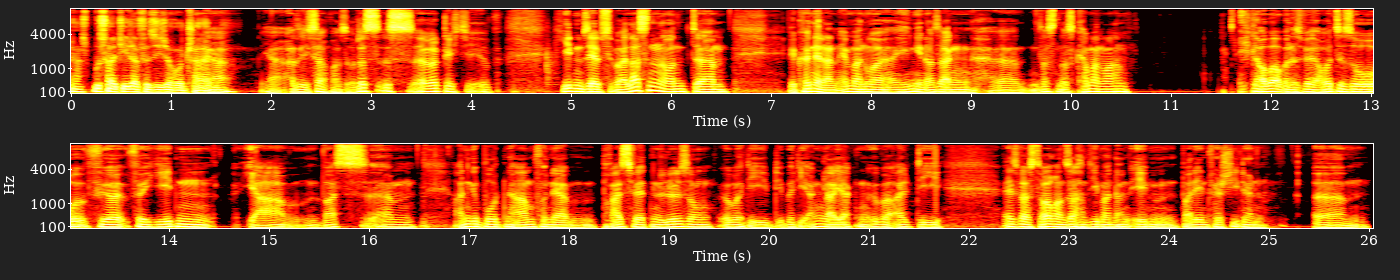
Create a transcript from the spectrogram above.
ja, das muss halt jeder für sich auch entscheiden. Ja, ja, also ich sag mal so, das ist äh, wirklich jedem selbst überlassen und ähm, wir können ja dann immer nur hingehen und sagen, äh, das und das kann man machen. Ich glaube aber, dass wir heute so für, für jeden ja was ähm, angeboten haben von der preiswerten Lösung über die, über die Anglerjacken, über all die etwas teuren Sachen, die man dann eben bei den verschiedenen ähm,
